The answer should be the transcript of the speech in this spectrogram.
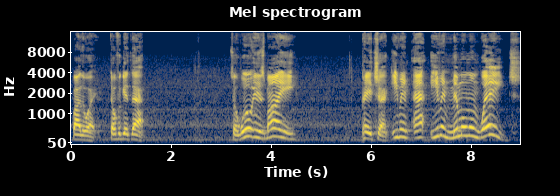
By the way, don't forget that. So Will is my paycheck, even at even minimum wage.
